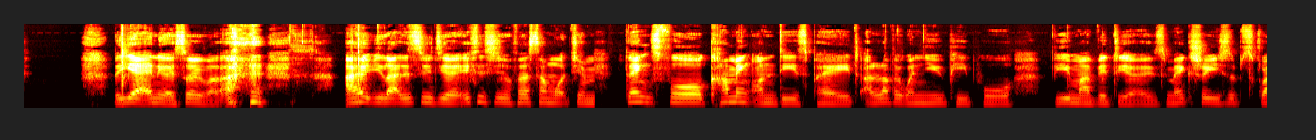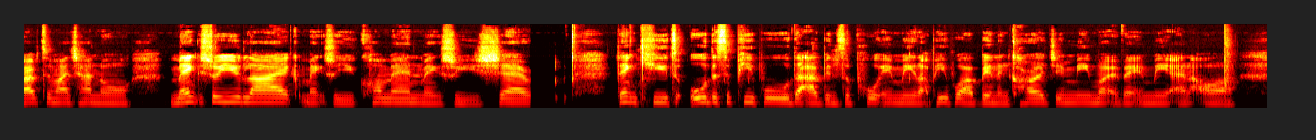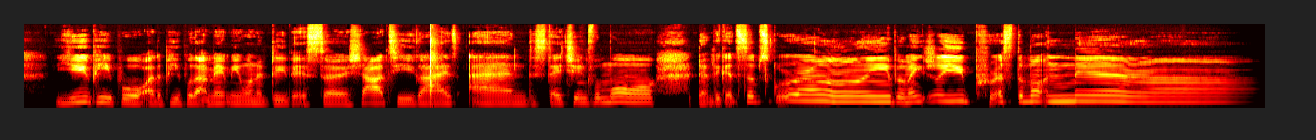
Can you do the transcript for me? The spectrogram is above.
But yeah, anyway, sorry about that. I hope you like this video. If this is your first time watching, thanks for coming on Dee's page. I love it when new people view my videos. Make sure you subscribe to my channel. Make sure you like, make sure you comment, make sure you share. Thank you to all the people that have been supporting me, like people have been encouraging me, motivating me, and are you people are the people that make me want to do this. So shout out to you guys and stay tuned for more. Don't forget to subscribe, but make sure you press the button now.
